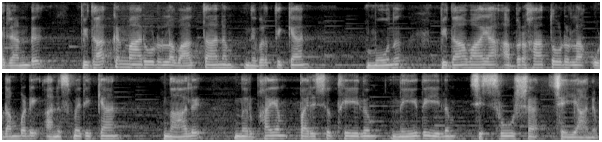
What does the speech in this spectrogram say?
രണ്ട് പിതാക്കന്മാരോടുള്ള വാഗ്ദാനം നിവർത്തിക്കാൻ മൂന്ന് പിതാവായ അബ്രഹാത്തോടുള്ള ഉടമ്പടി അനുസ്മരിക്കാൻ നാല് നിർഭയം പരിശുദ്ധിയിലും നീതിയിലും ശുശ്രൂഷ ചെയ്യാനും.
